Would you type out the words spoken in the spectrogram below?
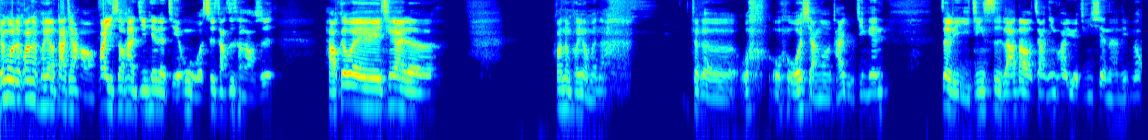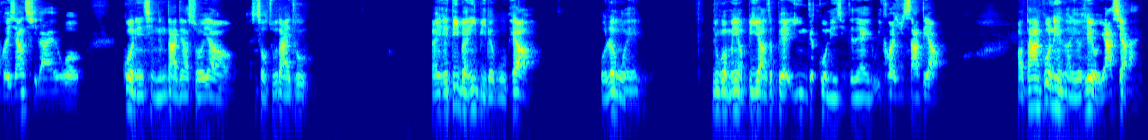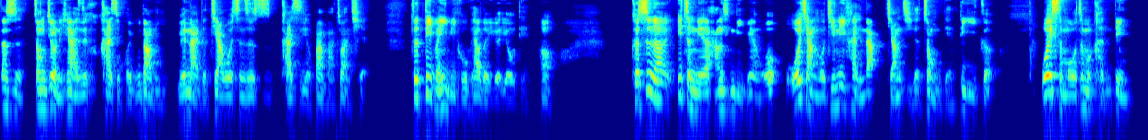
全国的观众朋友，大家好，欢迎收看今天的节目，我是张志成老师。好，各位亲爱的观众朋友们啊，这个我我我想哦，台股今天这里已经是拉到将近快月均线了。你们回想起来，我过年前跟大家说要守株待兔，那一些低本一笔的股票，我认为如果没有必要，就不要因一个过年前跟大家一块去杀掉。哦，当然过年可能有些有压下来，但是终究你现在还是开始回不到你原来的价位，甚至是开始有办法赚钱。这低本一笔股票的一个优点哦。可是呢，一整年的行情里面，我我想我今天开始大家讲几个重点。第一个，为什么我这么肯定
